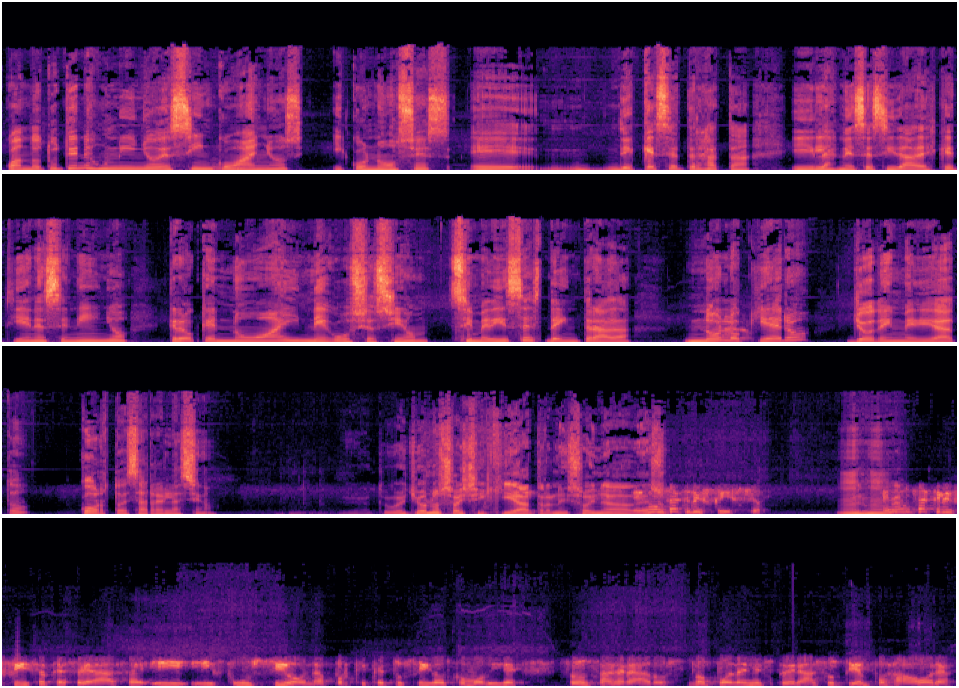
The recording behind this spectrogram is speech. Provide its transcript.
Cuando tú tienes un niño de cinco años y conoces eh, de qué se trata y las necesidades que tiene ese niño, creo que no hay negociación. Si me dices de entrada, no lo quiero, yo de inmediato corto esa relación. Yo no soy psiquiatra ni soy nada de Es eso. un sacrificio. Es un sacrificio que se hace y, y funciona, porque es que tus hijos, como dije, son sagrados. No pueden esperar, su tiempo es ahora.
